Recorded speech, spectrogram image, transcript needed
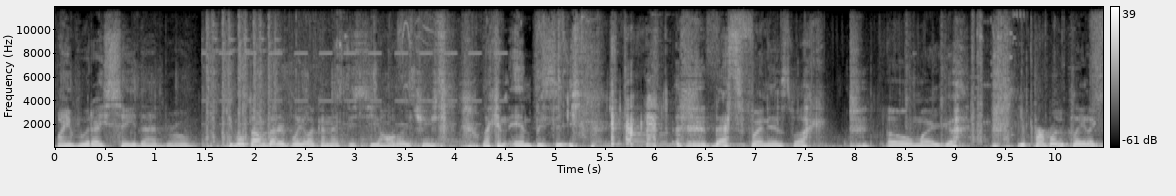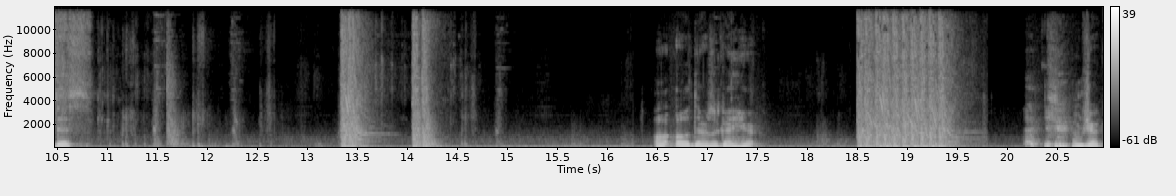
Why would I say that, bro? People tell me that I play like an NPC. How do I change like an NPC? That's funny as fuck. Oh my god. You probably play like this. Oh, oh, there's a guy here. I'm joking.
